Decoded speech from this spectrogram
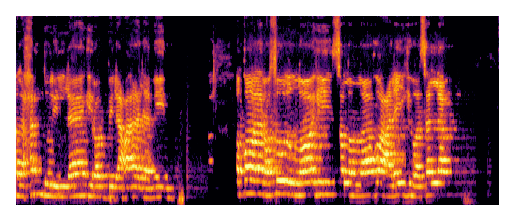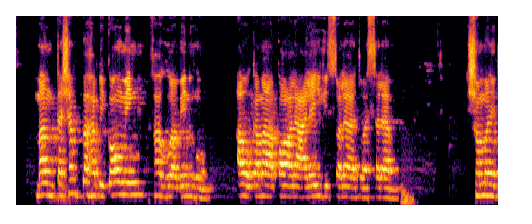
الحمد لله رب العالمين وقال رسول الله صلى الله عليه وسلم من تشبه بقوم فهو منهم أو كما قال عليه الصلاة والسلام সম্মানিত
